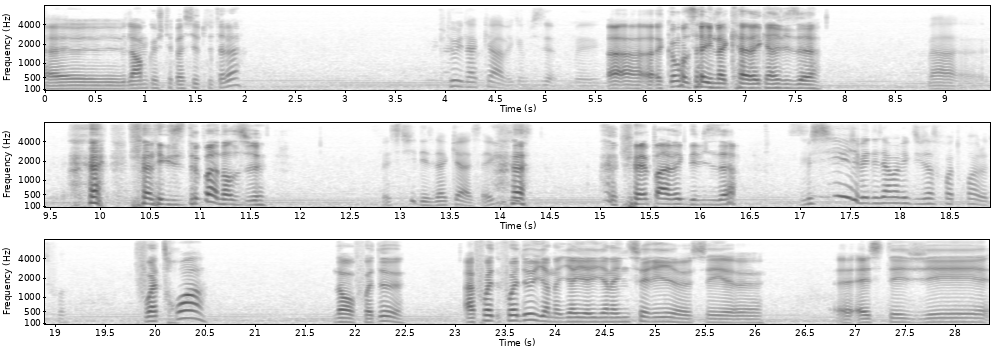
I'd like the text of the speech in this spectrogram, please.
Euh, L'arme que je t'ai passée tout à l'heure? Plutôt une AK avec un viseur. Mais Ah, ah, comment ça une AK avec un viseur? Bah. euh, Ça n'existe pas dans ce jeu. Bah si, des AK, ça existe. Même pas avec des viseurs. Mais si, j'avais des armes avec des viseurs 3-3 l'autre fois. x3 Non, x2. Ah, x, x2, il y, en a- y, a- y en a une série, euh, c'est euh, euh, STG,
